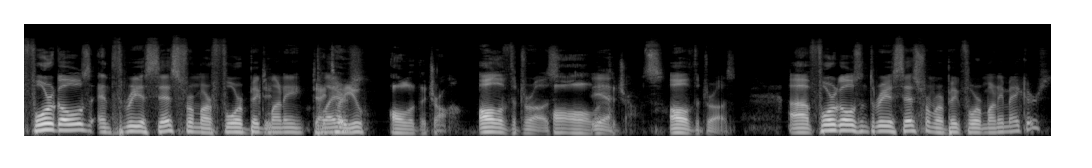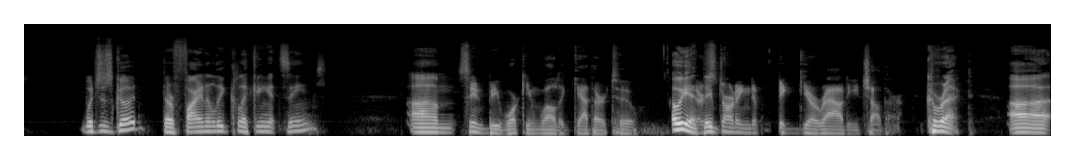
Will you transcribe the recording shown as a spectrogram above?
four goals and three assists from our four big Did- money Did players I tell you all of the draw? all of the draws All Yeah. of the draws. all of the draws uh four goals and three assists from our big four money makers which is good they're finally clicking it seems um Seem to be working well together too. Oh yeah They're they starting to figure out each other. correct. Uh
